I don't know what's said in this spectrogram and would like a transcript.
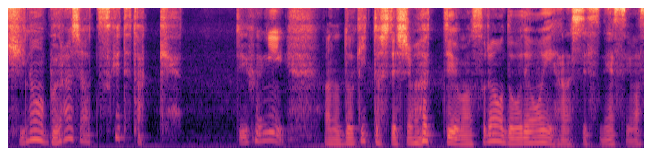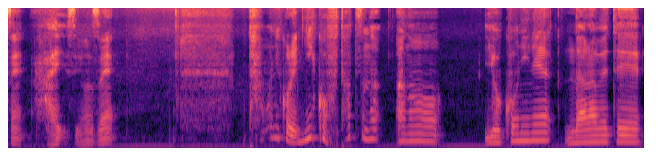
昨日ブラジャーつけてたっけ？っていう風に、あの、ドキッとしてしまうっていう、まあ、それもどうでもいい話ですね。すいません。はい、すいません。たまにこれ2個2つな、あの、横にね、並べて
